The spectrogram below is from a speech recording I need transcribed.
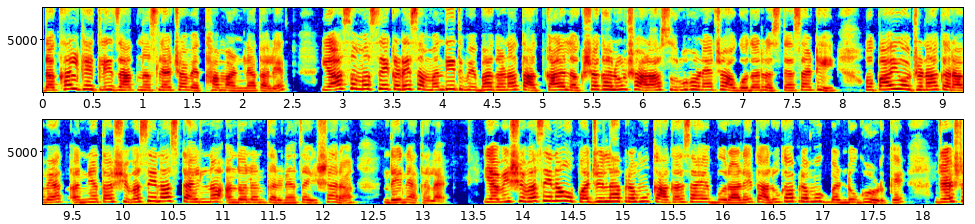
दखल घेतली जात नसल्याच्या व्यथा मांडण्यात आल्यात. या समस्येकडे संबंधित विभागानं तात्काळ लक्ष घालून शाळा सुरू होण्याच्या अगोदर रस्त्यासाठी उपाययोजना कराव्यात अन्यथा शिवसेना स्टाईलनं आंदोलन करण्याचा इशारा देण्यात आलाय. यावेळी शिवसेना उपजिल्हा प्रमुख काकासाहेब बुराडे तालुका प्रमुख बंडू घोडके ज्येष्ठ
